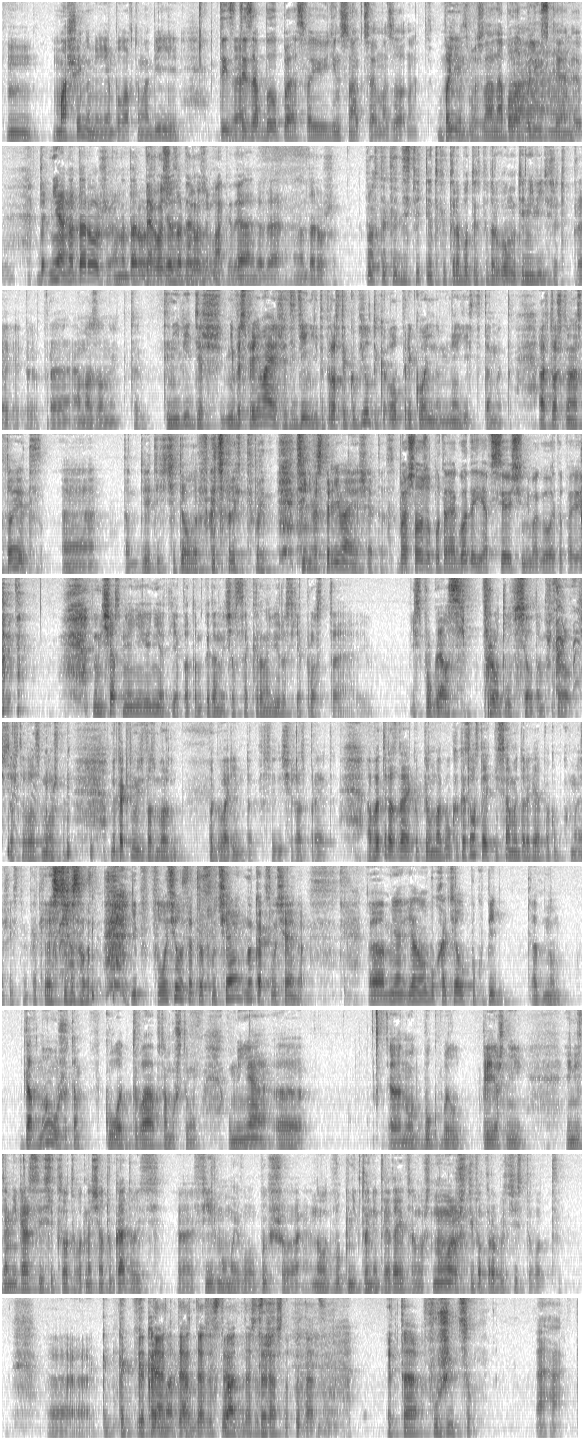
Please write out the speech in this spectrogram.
машину, у меня не было автомобилей. Ты, да. ты забыл про свою единственную акцию Амазона. Блин. Возможно, она была А-а-а. близко. Да, не, она дороже, она дороже. Дороже, дороже Мака, да? Да, да, да, она дороже. Просто это действительно это как-то работает по-другому, ты не видишь это про, про Amazon. Это, ты не видишь, не воспринимаешь эти деньги, ты просто купил, такой, о, прикольно, у меня есть там это. А то, что она стоит, э, там, 2000 долларов, которые ты, ты не воспринимаешь это. Прошло уже полтора года, я все еще не могу в это поверить. Ну, сейчас у меня ее нет. Я потом, когда начался коронавирус, я просто испугался и продал все там, что, все, что возможно. Ну, как-нибудь, возможно, поговорим да, в следующий раз про это. А в этот раз, да, я купил MacBook. Оказалось, это не самая дорогая покупка в моей жизни, как я сейчас вот. И получилось это случайно, ну как случайно. Uh, меня, я ноутбук хотел покупить ну, давно уже, там, год-два, потому что у меня uh, uh, ноутбук был прежний, я не знаю, мне кажется, если кто-то вот начнет угадывать фирму моего бывшего, ноутбук никто не отгадает, потому что, ну, можешь ты попробовать чисто вот Э, как, как, какая да, марка? Да, даже стра- Ладно, даже, даже страшно пытаться. Это Фужицу. Ага.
